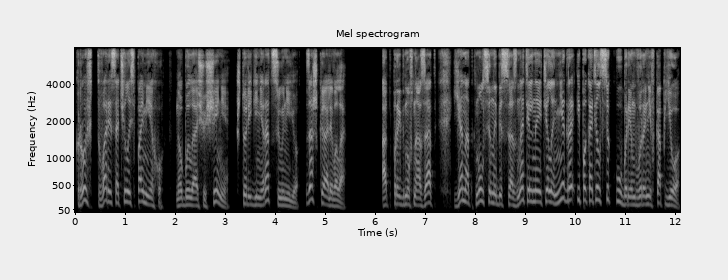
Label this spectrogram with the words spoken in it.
Кровь твари сочилась по меху, но было ощущение, что регенерация у нее зашкаливала. Отпрыгнув назад, я наткнулся на бессознательное тело негра и покатился кубарем, выронив копье.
